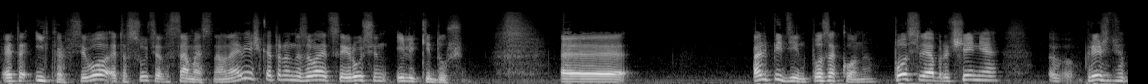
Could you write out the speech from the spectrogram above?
это икор всего, это суть, это самая основная вещь, которая называется ирусин или кедушин. Э, Альпидин по закону, после обручения прежде всего,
